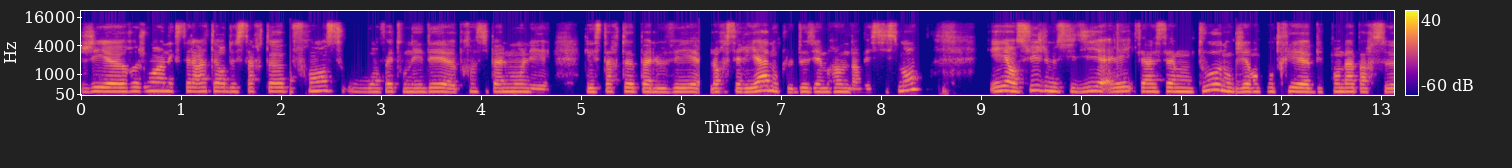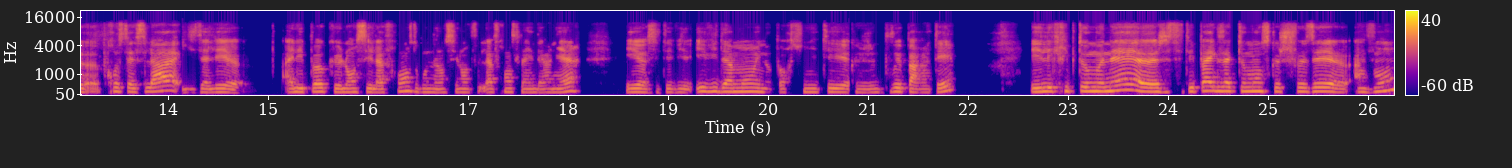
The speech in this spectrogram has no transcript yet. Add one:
j'ai euh, rejoint un accélérateur de start-up en France où en fait on aidait principalement les, les start-up à lever leur série A, donc le deuxième round d'investissement. Et ensuite, je me suis dit, allez, c'est à mon tour. Donc, j'ai rencontré euh, Bitpanda par ce euh, process-là. Ils allaient euh, à l'époque lancer la France. Donc, on a lancé la France l'année dernière. Et c'était évidemment une opportunité que je ne pouvais pas rater. Et les crypto-monnaies, ce n'était pas exactement ce que je faisais avant,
